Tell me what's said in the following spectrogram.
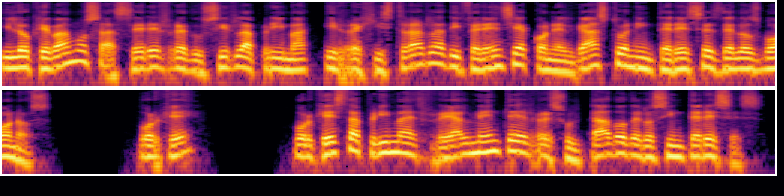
Y lo que vamos a hacer es reducir la prima y registrar la diferencia con el gasto en intereses de los bonos. ¿Por qué? Porque esta prima es realmente el resultado de los intereses.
